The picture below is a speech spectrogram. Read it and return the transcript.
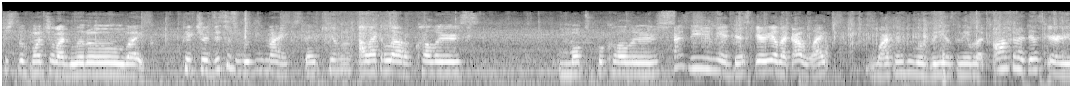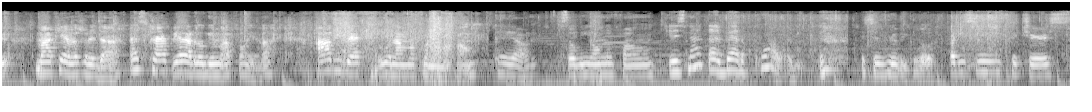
Just a bunch of like little like pictures. This is really my extension. I like a lot of colors, multiple colors. I just needed me a desk area. Like I like watching people's videos and they're like, oh I got a desk area. My camera's gonna die. That's crappy. I gotta go get my phone, y'all. I'll be back when I'm recording on my phone. Okay, y'all so we on the phone. It's not that bad of quality. It's just really close already seen these pictures.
